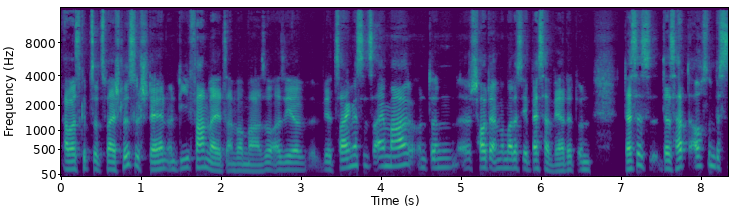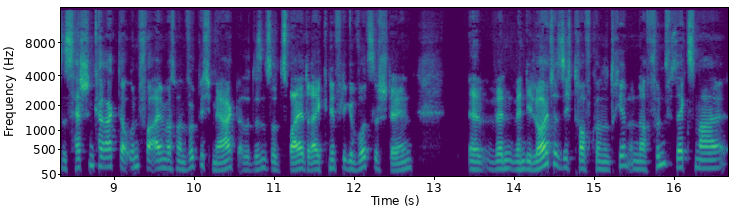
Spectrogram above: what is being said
aber es gibt so zwei Schlüsselstellen und die fahren wir jetzt einfach mal so. Also ihr, wir zeigen das jetzt einmal und dann äh, schaut ihr einfach mal, dass ihr besser werdet. Und das ist, das hat auch so ein bisschen Session-Charakter und vor allem, was man wirklich merkt, also das sind so zwei, drei knifflige Wurzelstellen. Äh, wenn, wenn die Leute sich darauf konzentrieren und nach fünf, sechs Mal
